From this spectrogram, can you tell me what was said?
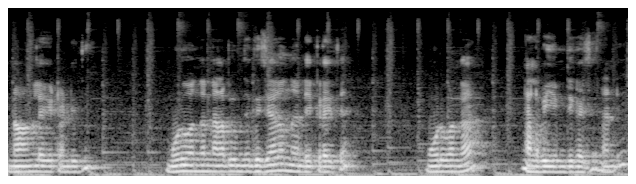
నాన్ లేఅవుట్ అండి ఇది. మూడు వందల నలభై ఎనిమిది గజాలు ఉందండి ఇక్కడైతే. మూడు వందల నలభై ఎనిమిది గజాలు అండి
